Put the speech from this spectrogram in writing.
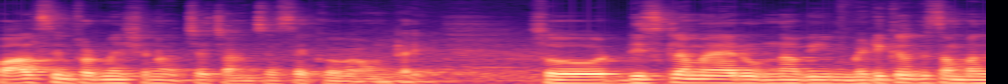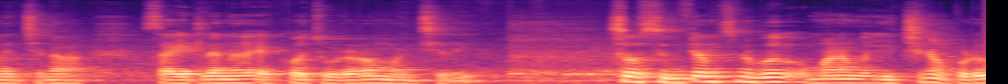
ఫాల్స్ ఇన్ఫర్మేషన్ వచ్చే ఛాన్సెస్ ఎక్కువగా ఉంటాయి. సో డిస్క్లమైర్ ఉన్నవి మెడికల్కి సంబంధించిన సైట్లను ఎక్కువ చూడడం మంచిది. సో సిమ్టమ్స్ను మనం ఇచ్చినప్పుడు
